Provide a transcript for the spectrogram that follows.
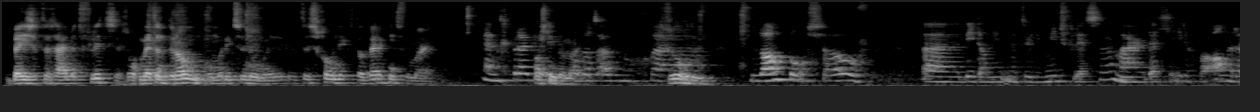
bezig te zijn met flitsers. Of met een drone, om er iets te noemen. Het is gewoon niks, dat werkt niet voor mij. En bij mij. bijvoorbeeld ook nog eh, Veel gedoe. lampen of zo? Of, eh, die dan niet, natuurlijk niet flitsen, maar dat je in ieder geval andere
